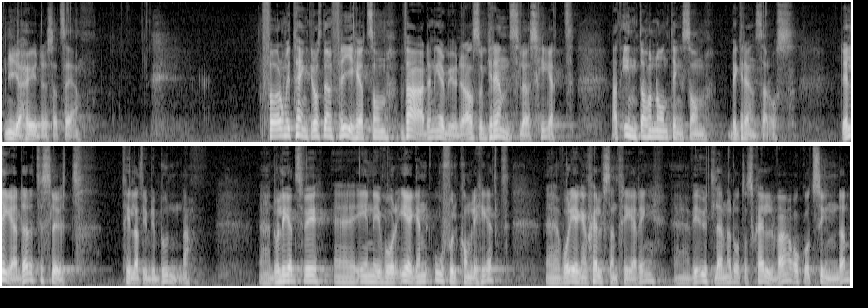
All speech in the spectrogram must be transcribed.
nya höjder så att säga. För om vi tänker oss den frihet som världen erbjuder, alltså gränslöshet, att inte ha någonting som begränsar oss, det leder till slut till att vi blir bundna. Eh, då leds vi eh, in i vår egen ofullkomlighet, eh, vår egen självcentrering. Vi är utlämnade åt oss själva och åt synden.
